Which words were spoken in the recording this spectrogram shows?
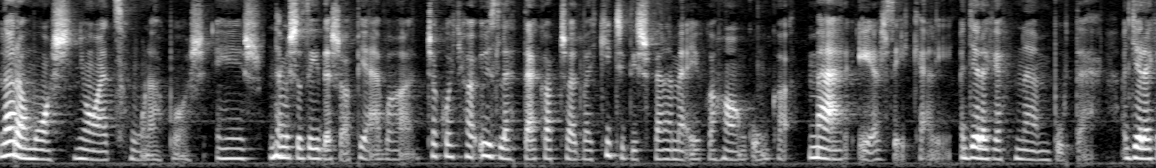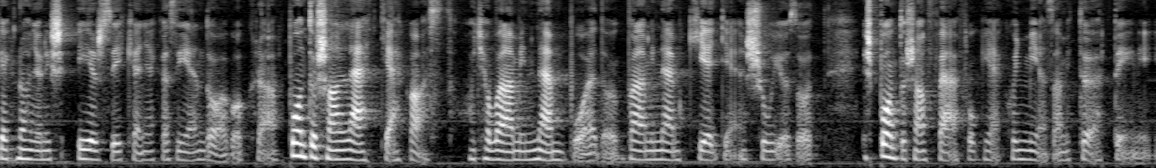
Lara most 8 hónapos, és nem is az édesapjával, csak hogyha üzlettel kapcsolatban egy kicsit is felemeljük a hangunkat, már érzékeli. A gyerekek nem buták a gyerekek nagyon is érzékenyek az ilyen dolgokra. Pontosan látják azt, hogyha valami nem boldog, valami nem kiegyensúlyozott, és pontosan felfogják, hogy mi az, ami történik.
